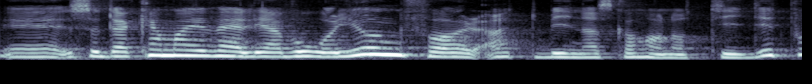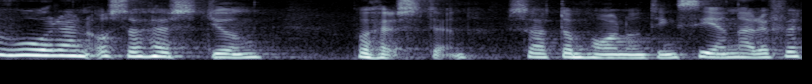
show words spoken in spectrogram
Eh, så där kan man ju välja vårljung för att bina ska ha något tidigt på våren och så höstljung på hösten så att de har någonting senare. För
